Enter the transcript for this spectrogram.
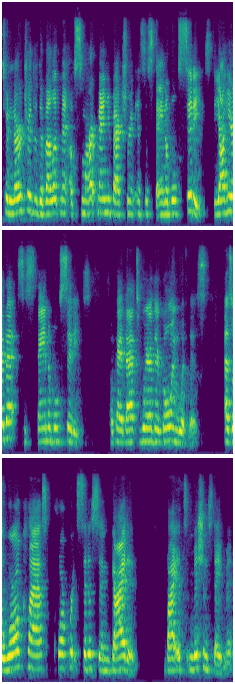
to nurture the development of smart manufacturing and sustainable cities. Do y'all hear that? Sustainable cities. Okay, that's where they're going with this. As a world-class corporate citizen guided by its mission statement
